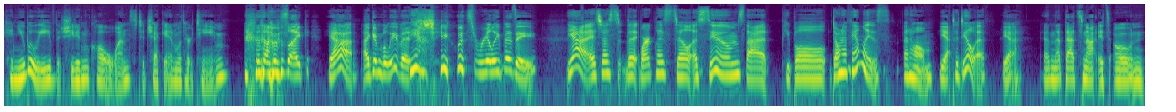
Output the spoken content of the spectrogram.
"Can you believe that she didn't call once to check in with her team?" And I was like, yeah, I can believe it. Yeah. She was really busy. Yeah, it's just the workplace still assumes that people don't have families at home Yeah. to deal with. Yeah. And that that's not its own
